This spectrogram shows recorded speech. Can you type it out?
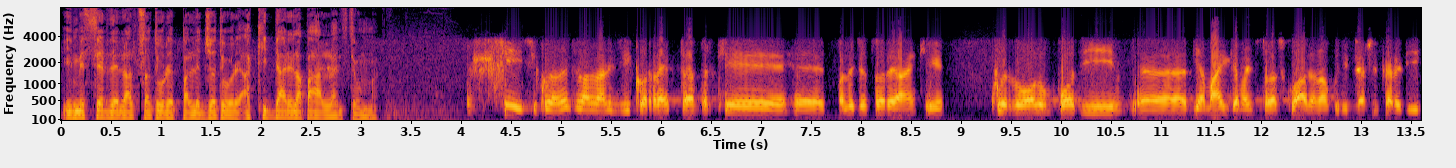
il mestiere dell'alzatore e palleggiatore, a chi dare la palla, insomma. Sì, sicuramente un'analisi corretta perché eh, il palleggiatore ha anche quel ruolo un po' di, eh, di amalgama di tutta la squadra, no? quindi bisogna cercare di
